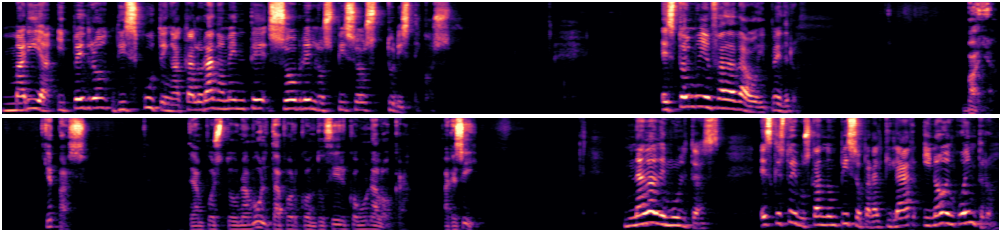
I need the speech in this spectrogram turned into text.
María y Pedro discuten acaloradamente sobre los pisos turísticos. Estoy muy enfadada hoy, Pedro. Vaya, ¿qué pasa? Te han puesto una multa por conducir como una loca. ¿A que sí? Nada de multas. Es que estoy buscando un piso para alquilar y no encuentro.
